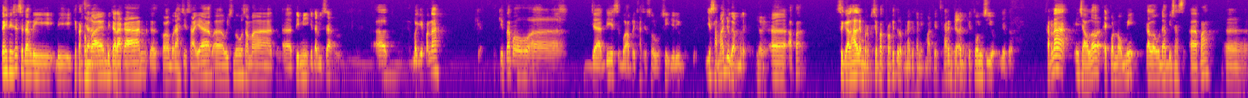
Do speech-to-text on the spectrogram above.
teknisnya sedang di, di kita combine bicarakan. Ke kolaborasi saya eh, Wisnu sama eh, Timi kita bisa. Eh, bagaimana kita mau eh, jadi sebuah aplikasi solusi. Jadi ya sama juga ber- Iya, iya. eh, apa segala hal yang bersifat profit udah pernah kita nikmatin. Sekarang kita Ya. bikin solusi yuk gitu. Karena insya Allah ekonomi kalau udah bisa apa eh,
